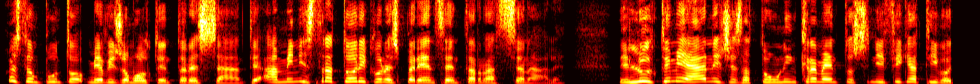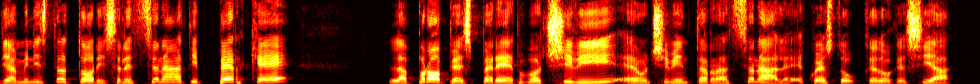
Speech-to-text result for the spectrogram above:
questo è un punto, mi avviso, molto interessante. Amministratori con esperienza internazionale. Negli ultimi anni c'è stato un incremento significativo di amministratori selezionati perché la propria esperienza, il proprio CV è un CV internazionale e questo credo che sia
